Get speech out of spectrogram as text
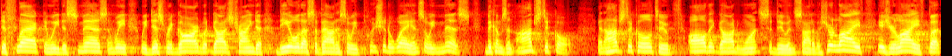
deflect and we dismiss and we, we disregard what God's trying to deal with us about. And so we push it away. And so we miss. It becomes an obstacle an obstacle to all that God wants to do inside of us. Your life is your life, but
